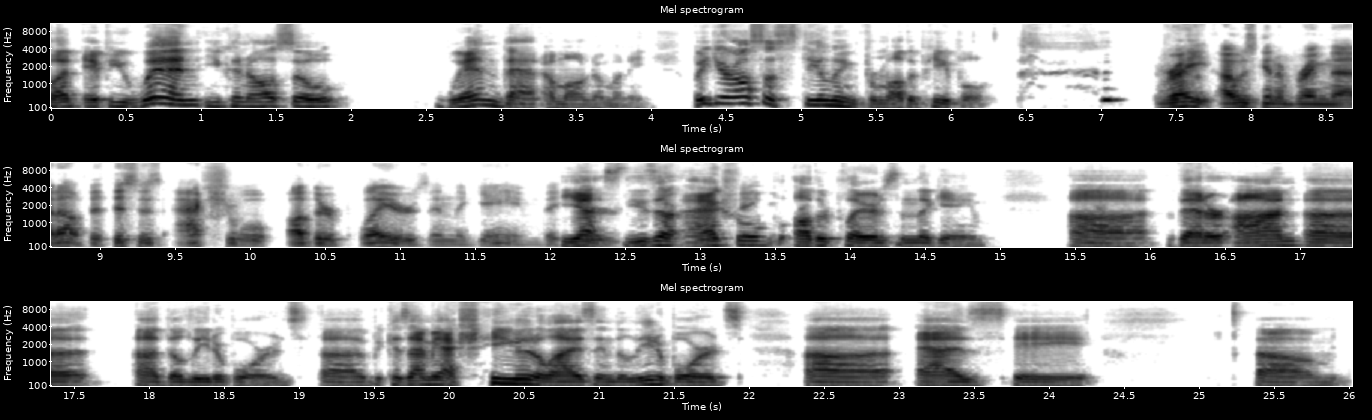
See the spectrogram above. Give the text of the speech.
but if you win you can also win that amount of money but you're also stealing from other people Right. I was going to bring that up that this is actual other players in the game that Yes, these are actual other players in the game uh, that are on uh, uh, the leaderboards uh, because I'm actually utilizing the leaderboards uh, as a um,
